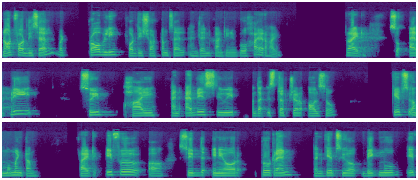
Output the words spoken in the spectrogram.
not for the sell, but probably for the short-term sell and then continue go higher high. Right. So every sweep high and every sweep the structure also gives you a momentum right? If uh, sweep the, in your pro trend, then gives you a big move. If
